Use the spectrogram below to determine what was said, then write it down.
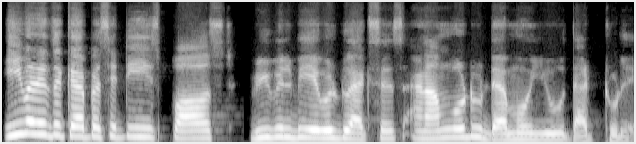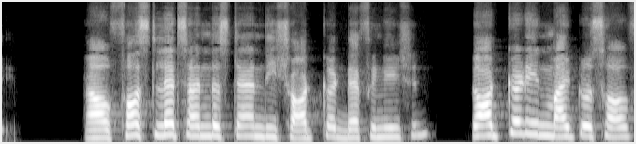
even if the capacity is paused, we will be able to access and I'm going to demo you that today. Now first let's understand the shortcut definition. Shortcut in Microsoft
